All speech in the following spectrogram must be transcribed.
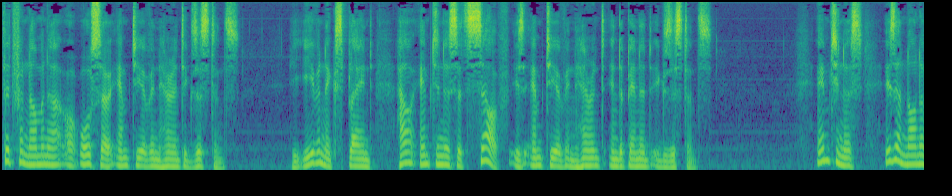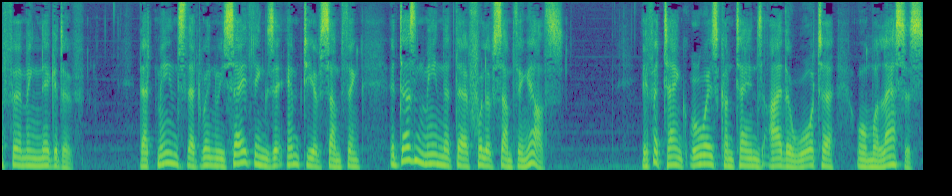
that phenomena are also empty of inherent existence. He even explained how emptiness itself is empty of inherent independent existence. Emptiness is a non affirming negative. That means that when we say things are empty of something, it doesn't mean that they are full of something else. If a tank always contains either water or molasses,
